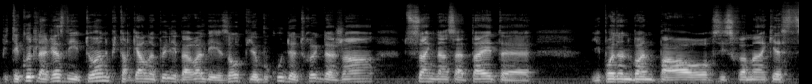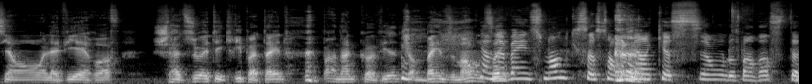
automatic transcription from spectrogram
Puis t'écoutes le reste des tunes, puis tu regardes un peu les paroles des autres, puis il y a beaucoup de trucs de genre, tu sens que dans sa tête, euh, il est pas d'une bonne part, il se remet en question, la vie est rough. Ça a dû être écrit peut-être pendant le COVID, comme ben du monde, Il y en a bien du monde qui se sont mis en question là, pendant ce Ben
